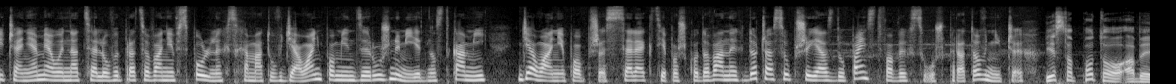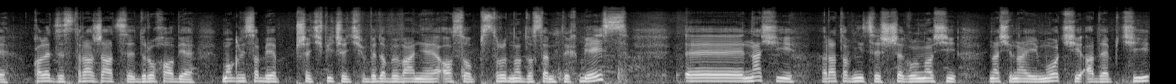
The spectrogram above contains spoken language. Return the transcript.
Ćwiczenia miały na celu wypracowanie wspólnych schematów działań pomiędzy różnymi jednostkami, działanie poprzez selekcję poszkodowanych do czasu przyjazdu państwowych służb ratowniczych. Jest to po to, aby koledzy strażacy, druhowie mogli sobie przećwiczyć wydobywanie osób z trudno dostępnych miejsc. Yy, nasi ratownicy, w szczególności nasi najmłodsi adepci,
